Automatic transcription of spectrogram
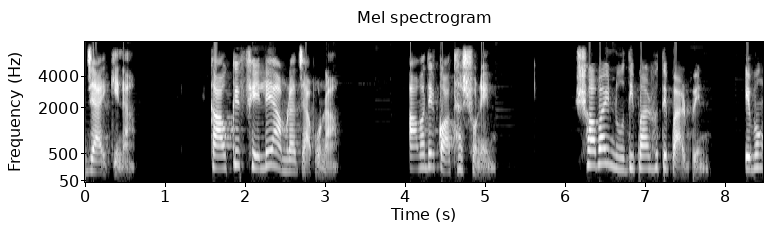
যায় কিনা কাউকে ফেলে আমরা যাব না। আমাদের কথা শোনেন। সবাই নদী পার হতে পারবেন এবং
